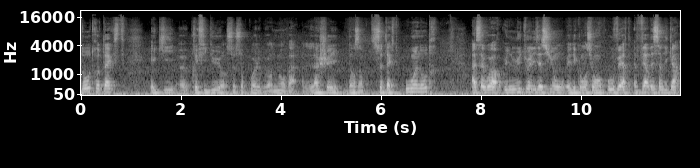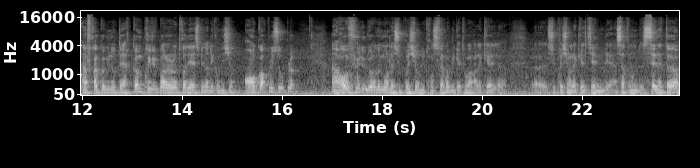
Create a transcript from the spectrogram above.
d'autres textes et qui euh, préfigurent ce sur quoi le gouvernement va lâcher dans ce texte ou un autre, à savoir une mutualisation et des conventions ouvertes vers des syndicats infracommunautaires comme prévu par la loi 3DS, mais dans des conditions encore plus souples un refus du gouvernement de la suppression du transfert obligatoire à laquelle euh, euh, suppression à laquelle tiennent un certain nombre de sénateurs,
